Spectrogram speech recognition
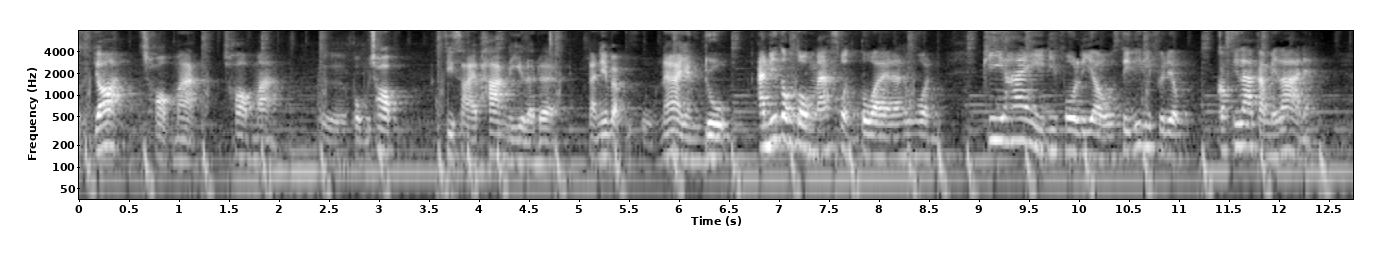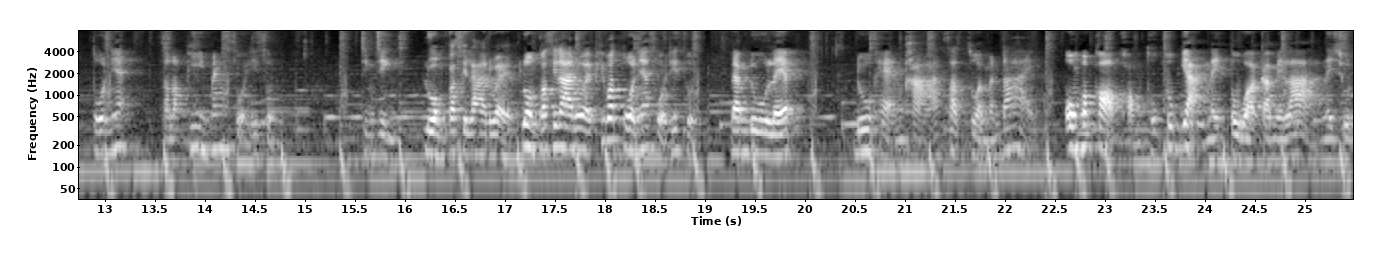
สุดยอดชอบมากชอบมากเออผมชอบดีไซน์ภาคนี้อยู่แล้วด้วย แล้วนี่แบบโอ้โหหน้ายังดุอันนี้ตรงๆนะส่วนตัวเลยนะทุกคน พี่ให้ดีโฟเรียลซีรีส์ดีโฟเรียลก็ซิล่ากาเมล่าเนี่ย ตัวเนี้ยสำหรับพี่แม่งสวยที่สุด จริง รวมก็ซิล่าด้วย ๆ รวมก็ซิล่าด้วย พี่ว่าตัวเนี้ยสวยที่สุด แบมดูเล็บ ดูแขนขาสัดส่วนมันได้ องค์ประกอบของทุกๆอย่างในตัวกาเมล่าในชุด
